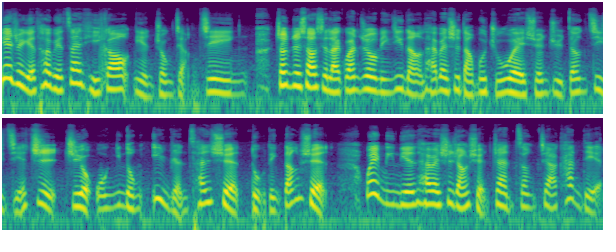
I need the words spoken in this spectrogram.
业者也特别再提高年终奖金。政治消息来关注，民进党台北市党部主委选举登记截止，只有吴一农一人参选，笃定当选，为明年台北市长选战增加看点。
